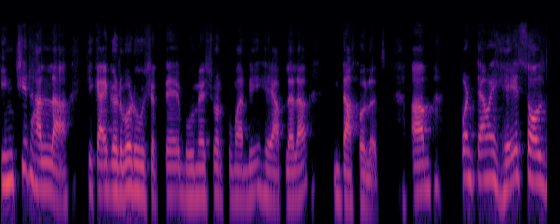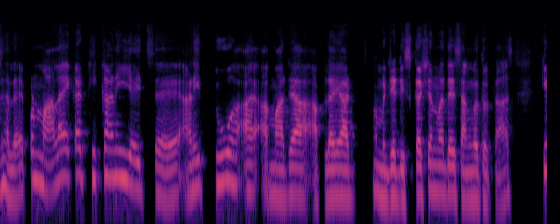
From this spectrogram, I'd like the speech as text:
किंचित हल्ला की काय गडबड होऊ शकते भुवनेश्वर कुमारनी हे आपल्याला दाखवलंच. पण त्यामुळे हे सॉल्व्ह झालंय. पण मला एका ठिकाणी यायचंय आणि तू माझ्या आपल्या या म्हणजे डिस्कशनमध्ये सांगत होतास की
